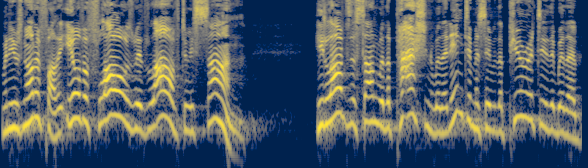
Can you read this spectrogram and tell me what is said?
when he was not a father. He overflows with love to his Son. He loves the Son with a passion, with an intimacy, with a purity, with a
